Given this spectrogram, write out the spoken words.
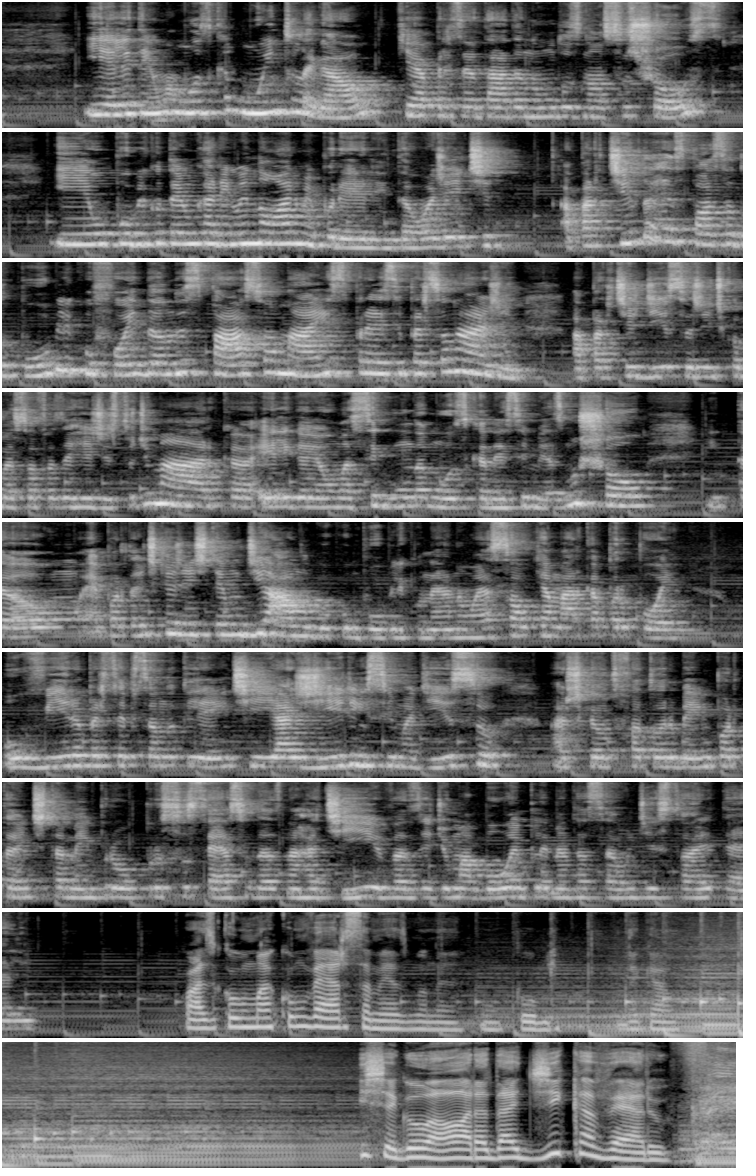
E ele tem uma música muito legal, que é apresentada num dos nossos shows, e o público tem um carinho enorme por ele. Então a gente, a partir da resposta do público, foi dando espaço a mais para esse personagem. A partir disso, a gente começou a fazer registro de marca. Ele ganhou uma segunda música nesse mesmo show. Então, é importante que a gente tenha um diálogo com o público, né? Não é só o que a marca propõe. Ouvir a percepção do cliente e agir em cima disso, acho que é outro fator bem importante também para o sucesso das narrativas e de uma boa implementação de storytelling. Quase como uma conversa mesmo, né? Com o público. Legal. E chegou a hora da Dica Vero. Vero!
